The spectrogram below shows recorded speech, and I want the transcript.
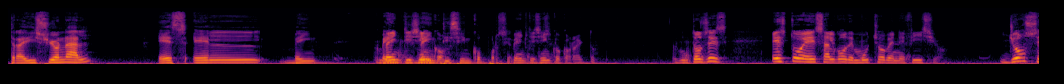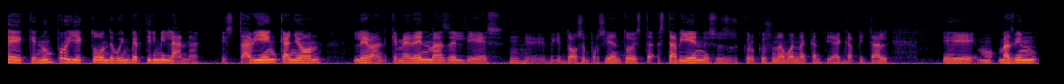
tradicional es el vein- vein- 25. 25%. 25, correcto. Entonces, esto es algo de mucho beneficio. Yo sé que en un proyecto donde voy a invertir mi lana, está bien cañón que me den más del 10, eh, 12%, está, está bien, eso es- creo que es una buena cantidad de capital. Eh, más bien,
